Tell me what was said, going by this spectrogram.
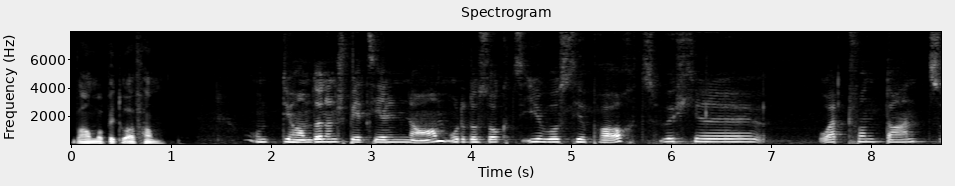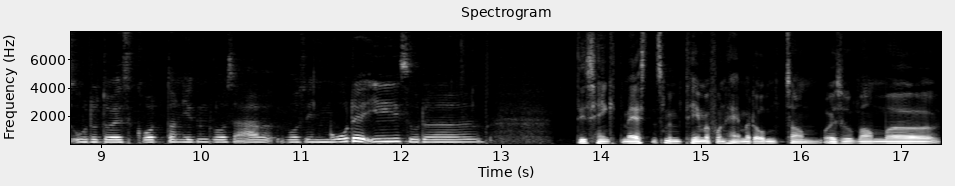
wann wir Bedarf haben. Und die haben dann einen speziellen Namen oder da sagt ihr, was ihr braucht, welche Art von Tanz oder da ist gerade dann irgendwas auch, was in Mode ist oder das hängt meistens mit dem Thema von Heimatabend zusammen. Also wenn wir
